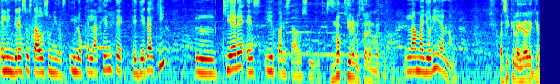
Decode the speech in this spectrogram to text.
el ingreso a Estados Unidos. Y lo que la gente que llega aquí quiere es ir para Estados Unidos. ¿No quieren estar en México? La mayoría no. Así que la idea de que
